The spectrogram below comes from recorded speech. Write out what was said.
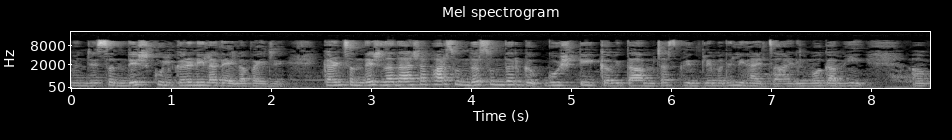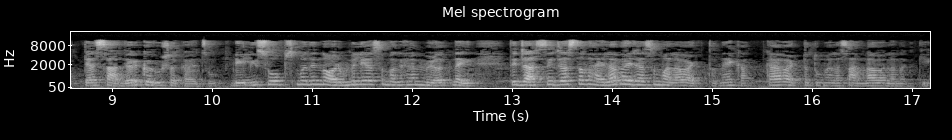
म्हणजे संदेश कुलकर्णीला द्यायला पाहिजे. कारण संदेश दादा अशा फार सुंदर सुंदर ग- गोष्टी कविता आमच्या स्क्रीन प्लेमध्ये लिहायचा आणि मग आम्ही त्या सादर करू शकायचो. डेली सोप्समध्ये नॉर्मली असं बघायला मिळत नाही. ते जास्तीत जास्त व्हायला पाहिजे असं मला वाटतं नाही का? काय वाटतं तुम्हाला? सांगा मला नक्की.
